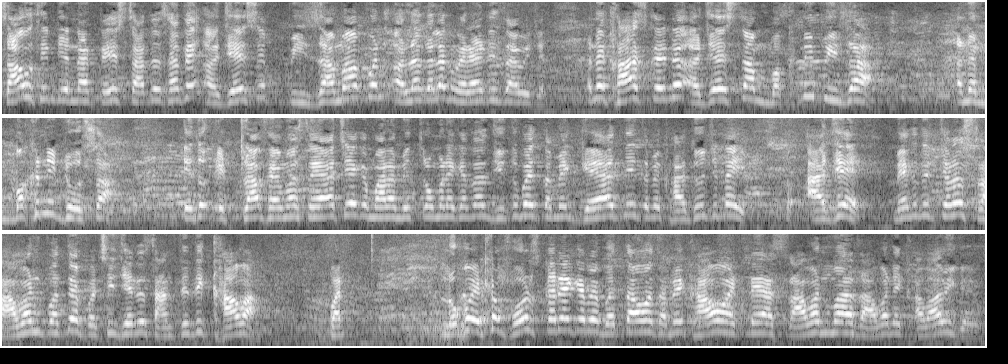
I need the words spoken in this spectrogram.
સાઉથ ઇન્ડિયનના ટેસ્ટ સાથે સાથે અજયસે પિઝામાં પણ અલગ અલગ વેરાયટીઝ આવી છે. અને ખાસ કરીને અજયસના મખની પિઝા અને મખની ઢોસા. એ તો એટલા ફેમસ થયા છે કે મારા મિત્રો મને કહેતા જીતુભાઈ, તમે ગયા જ નહીં, તમે ખાધું જ નહીં. તો આજે મેં કીધું, ચલો, શ્રાવણ પતે, પછી જેને શાંતિથી ખાવા. પણ લોકો એટલો ફોર્સ કરે કે ભાઈ બતાવો, તમે ખાઓ. એટલે આ શ્રાવણમાં રાવણે ખાવા આવી ગયો.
